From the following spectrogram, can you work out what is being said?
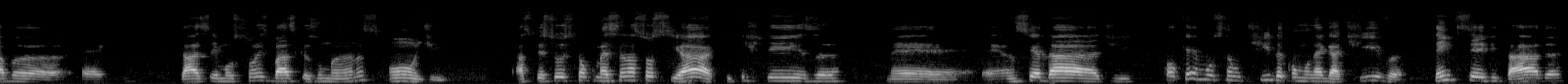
falava é, das emoções básicas humanas, onde as pessoas estão começando a associar que tristeza, né, é, ansiedade, qualquer emoção tida como negativa tem que ser evitada,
